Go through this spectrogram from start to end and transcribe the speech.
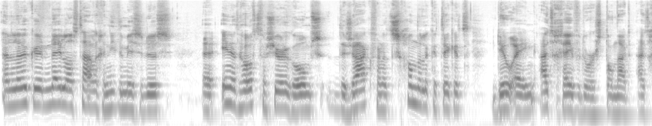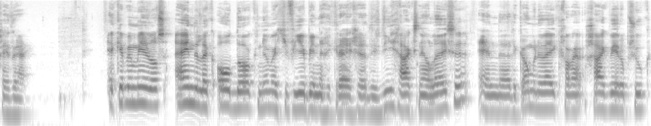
Een leuke Nederlandstalige niet te missen dus. In het hoofd van Sherlock Holmes, de zaak van het schandelijke ticket, deel 1, uitgegeven door Standaard Uitgeverij. Ik heb inmiddels eindelijk Old Dog nummertje 4 binnengekregen, dus die ga ik snel lezen. En eh, de komende week ga, we- ga ik weer op zoek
